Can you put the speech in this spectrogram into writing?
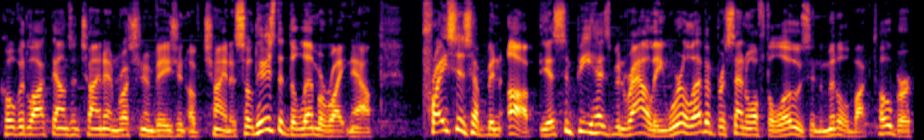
COVID lockdowns in China and Russian invasion of China. So there's the dilemma right now. Prices have been up. The S&P has been rallying. We're 11% off the lows in the middle of October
